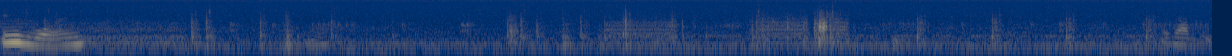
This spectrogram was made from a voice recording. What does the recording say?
Things boring. What's happening?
